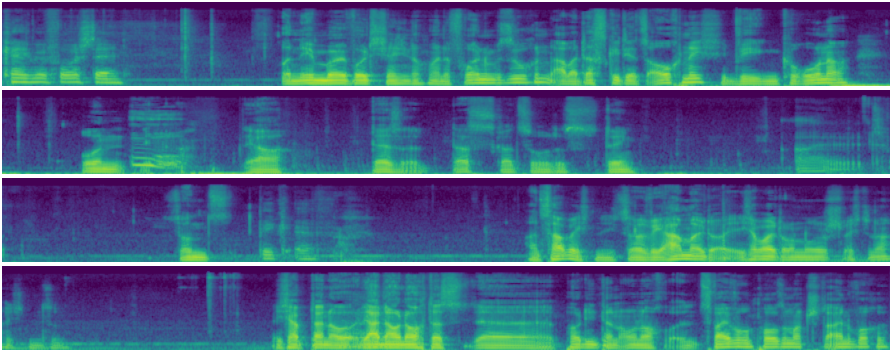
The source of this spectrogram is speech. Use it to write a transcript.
Kann ich mir vorstellen. Und nebenbei wollte ich eigentlich noch meine Freundin besuchen, aber das geht jetzt auch nicht, wegen Corona. Und ja, das, das ist gerade so das Ding. Alter. Sonst, Big F. sonst habe ich nichts. Also wir haben halt, ich habe halt auch nur schlechte Nachrichten. So. Ich habe dann auch, dann auch noch, dass äh, Poddy dann auch noch zwei Wochen Pause macht statt eine Woche.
